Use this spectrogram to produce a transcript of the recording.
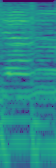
yeah.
